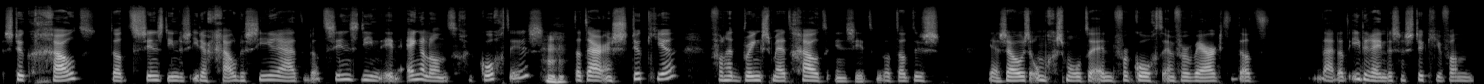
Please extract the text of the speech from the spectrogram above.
stuk goud, dat sindsdien dus ieder gouden sieraad, dat sindsdien in Engeland gekocht is, Mhm. dat daar een stukje van het Brinksmet goud in zit. Omdat dat dus ja, zo is omgesmolten en verkocht en verwerkt, dat, nou, dat iedereen dus een stukje van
